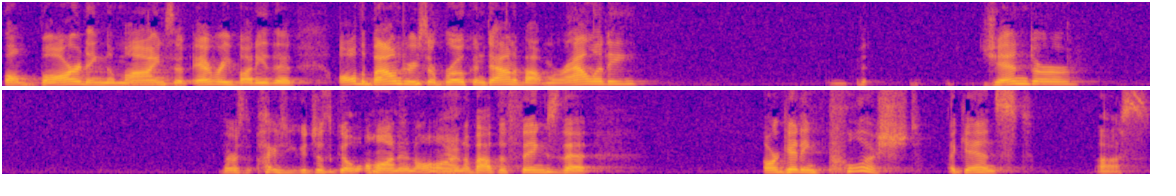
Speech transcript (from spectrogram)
bombarding the minds of everybody that all the boundaries are broken down about morality, gender. There's, you could just go on and on about the things that are getting pushed against us.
